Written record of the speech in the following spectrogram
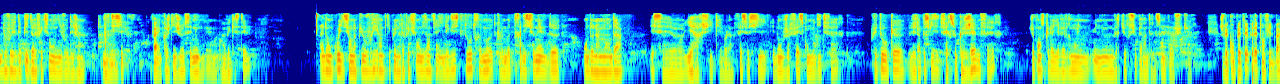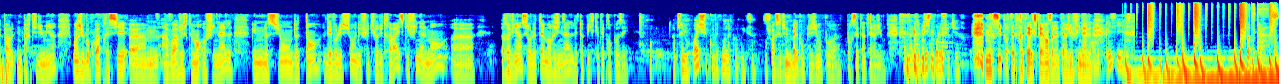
d'ouvrir des pistes de réflexion au niveau des gens qui Mhm. participent. Enfin, quand je dis je, c'est nous, avec Estelle. Et donc oui, si on a pu ouvrir un petit peu une réflexion en disant, tiens, il existe d'autres modes que le mode traditionnel de on donne un mandat et c'est euh, hiérarchique et voilà, fais ceci et donc je fais ce qu'on me dit de faire, plutôt que j'ai la possibilité de faire ce que j'aime faire. Je pense que là, il y avait vraiment une ouverture super intéressante pour le futur. Je vais compléter peut-être ton feedback par une partie du mien. Moi, j'ai beaucoup apprécié euh, avoir justement au final une notion de temps, d'évolution et du futur du travail, ce qui finalement euh, revient sur le thème original des topics qui étaient proposés. Absolument. Ouais, je suis complètement d'accord avec ça. Je crois que c'est une belle conclusion pour, euh, pour cette interview. Pas mal de pistes pour le futur. Merci pour t'être prêté à l'expérience de l'interview finale. Avec plaisir. Podcast.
